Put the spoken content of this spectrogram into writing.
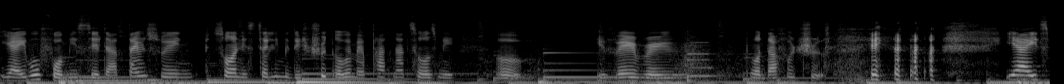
Yeah, even for me, say that times when someone is telling me the truth or when my partner tells me um, a very, very wonderful truth. yeah, it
